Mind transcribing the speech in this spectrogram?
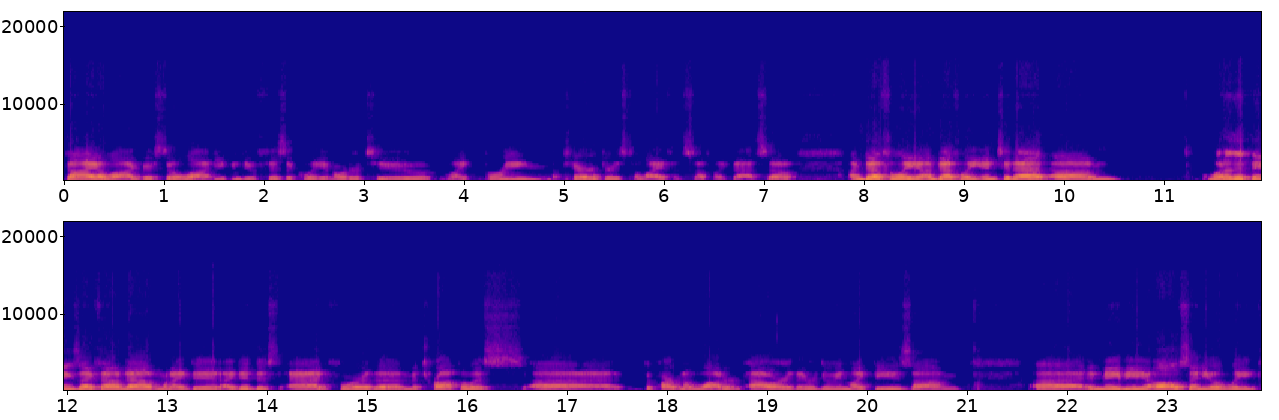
dialogue there's still a lot you can do physically in order to like bring characters to life and stuff like that so i'm definitely i'm definitely into that um, one of the things i found out when i did i did this ad for the metropolis uh, Department of Water and Power. They were doing like these. Um, uh, and maybe I'll send you a link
